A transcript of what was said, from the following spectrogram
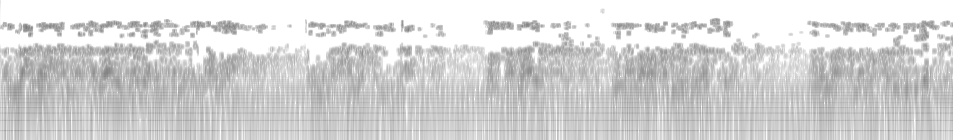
فالمعنى أن الخبائث لم يحل ان يحلها الله وإنما احل الطيبات والخبائث منها ما هو خبيث في نفسه منها ما هو خبيث بكسبه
